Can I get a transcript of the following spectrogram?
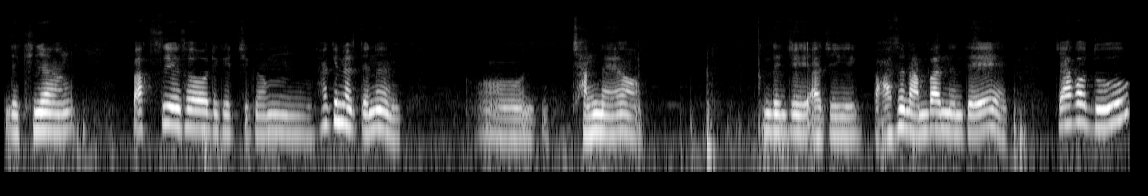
근데 그냥 박스에서 이렇게 지금 확인할 때는 어, 작네요. 근데 이제 아직 맛은 안 봤는데 작아도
